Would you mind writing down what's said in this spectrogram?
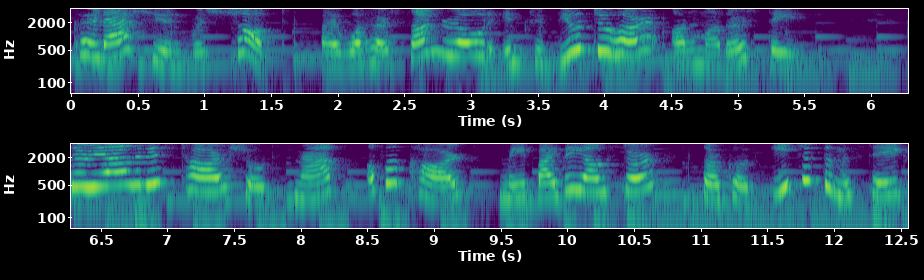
Kardashian was shocked by what her son wrote in tribute to her on Mother's Day. The reality star showed snaps of a card made by the youngster, circled each of the mistakes,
